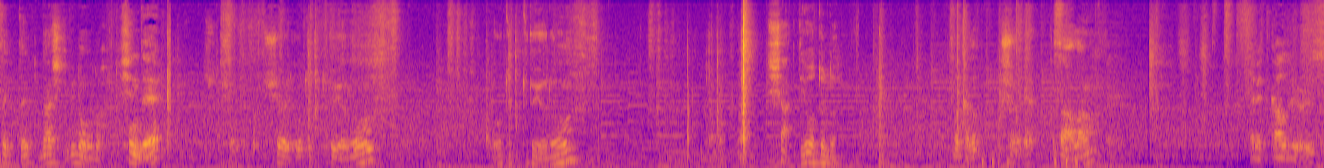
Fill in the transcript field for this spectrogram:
Sıktık. Daş gibi ne oldu? Şimdi şöyle oturtturuyorum. Oturtturuyorum. Şak diye oturdu. Bakalım şöyle sağlam. Evet kaldırıyoruz.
